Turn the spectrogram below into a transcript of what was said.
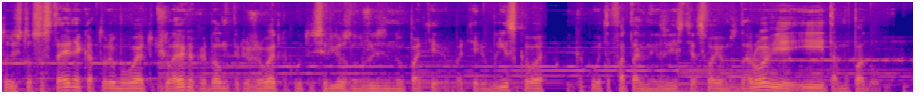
То есть то состояние, которое бывает у человека, когда он переживает какую-то серьезную жизненную потерю, потерю близкого, какое-то фатальное известие о своем здоровье и тому подобное.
